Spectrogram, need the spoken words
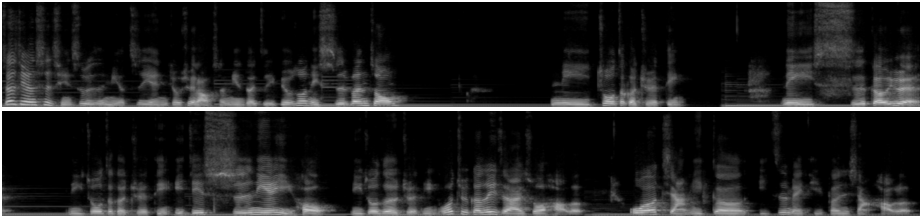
这件事情是不是你的志业，你就去老实面对自己。比如说，你十分钟，你做这个决定；你十个月，你做这个决定；以及十年以后，你做这个决定。我举个例子来说好了，我讲一个以自媒体分享好了，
